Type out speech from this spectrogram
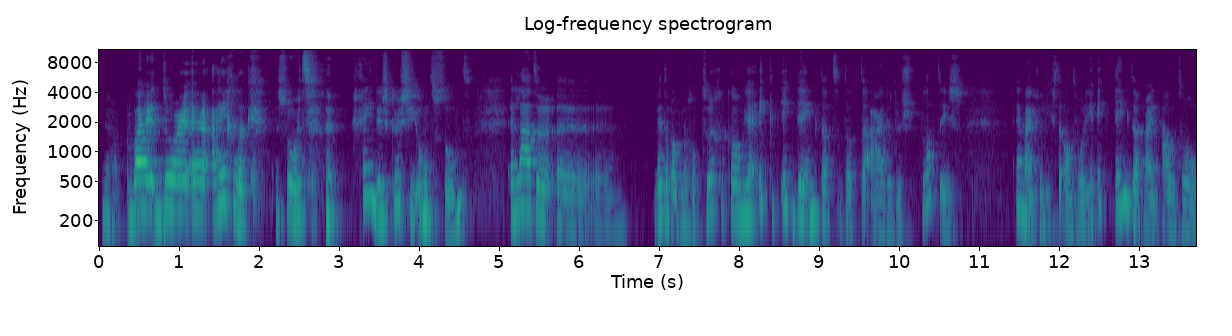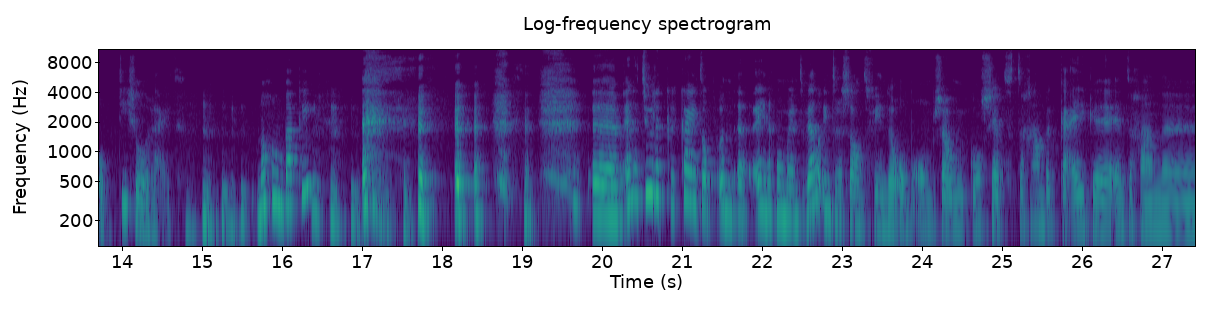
Ja. Waardoor er eigenlijk een soort geen discussie ontstond. En later werd er ook nog op teruggekomen. Ja, ik, ik denk dat, dat de aarde dus plat is. En mijn geliefde antwoordde, ja, ik denk dat mijn auto op diesel rijdt. Nog een bakkie? Ehm, en natuurlijk kan je het op een eh, enig moment wel interessant vinden om, om zo'n concept te gaan bekijken en te gaan, eh,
